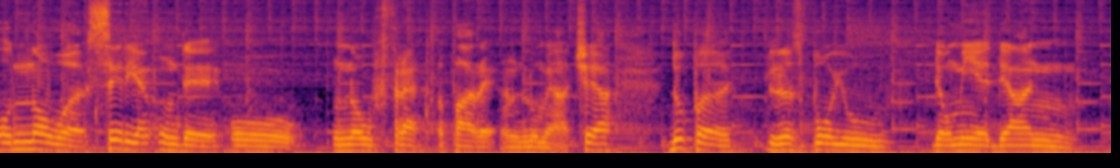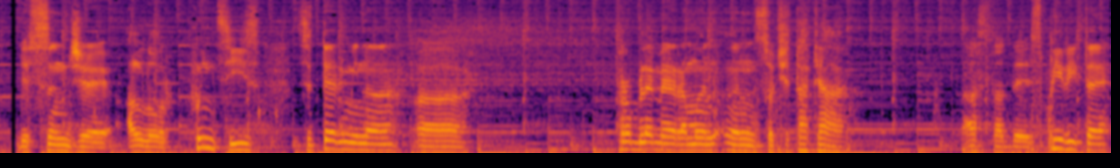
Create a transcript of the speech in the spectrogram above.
o nouă serie unde o un nou threat apare în lumea aceea. După războiul de o mie de ani de sânge al lor Quincy's se termină uh, probleme rămân în societatea asta de spirite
